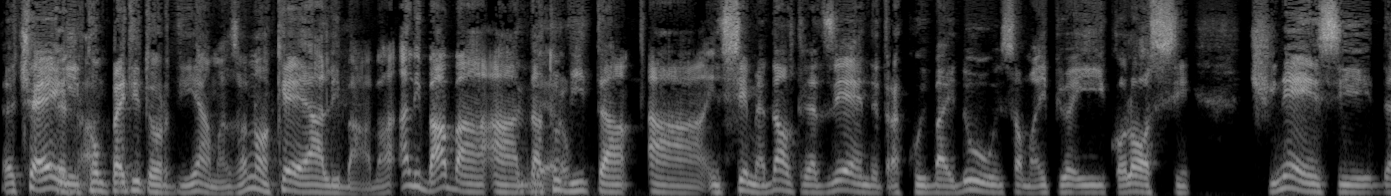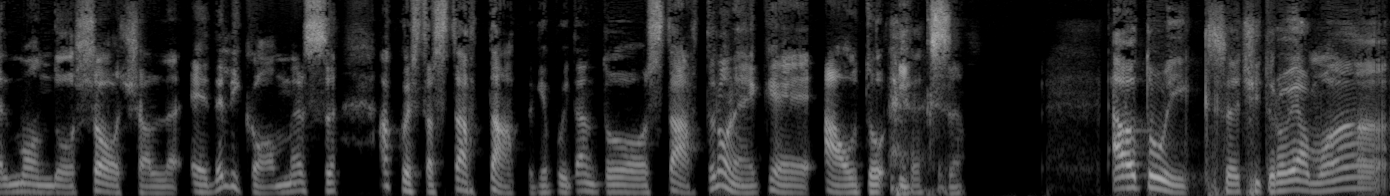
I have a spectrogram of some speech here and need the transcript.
eh, c'è esatto. il competitor di Amazon, no? che è Alibaba. Alibaba ha è dato vero. vita a, insieme ad altre aziende, tra cui Baidu, insomma i, più, i colossi cinesi del mondo social e dell'e-commerce, a questa startup che poi tanto start non è, che è AutoX. AutoX, ci troviamo a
